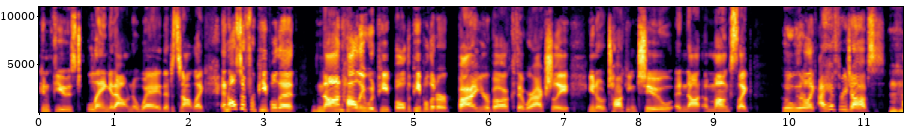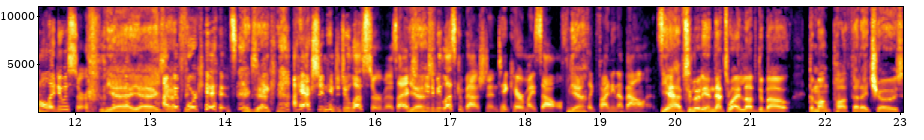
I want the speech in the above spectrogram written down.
confused laying it out in a way that it's not like and also for people that non-hollywood people the people that are buying your book that we're actually you know talking to and not amongst like who they're like i have three jobs mm-hmm. all i do is serve yeah, yeah, exactly. I have four kids. Like, Exactly. I actually need to do less service. I actually Yes. need to be less compassionate and take care of myself. Yeah. It's like finding that balance. Yeah, absolutely. And that's what I loved about the monk path that I chose,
